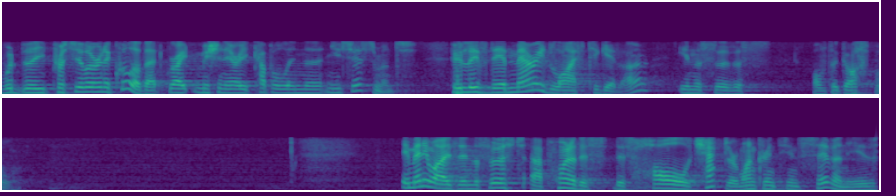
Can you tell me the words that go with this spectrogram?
would be Priscilla and Aquila, that great missionary couple in the New Testament, who lived their married life together in the service of the gospel. In many ways, then, the first uh, point of this, this whole chapter, 1 Corinthians 7, is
